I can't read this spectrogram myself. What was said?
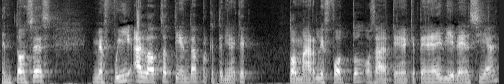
Entonces me fui a la otra tienda porque tenía que tomarle foto, o sea, tenía que tener evidencia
